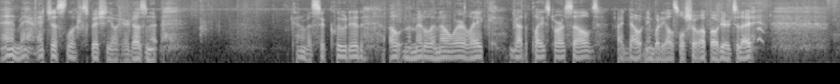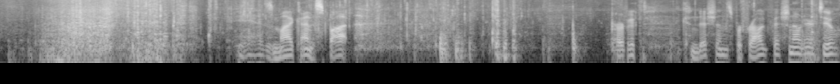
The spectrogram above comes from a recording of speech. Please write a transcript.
And man, it just looks fishy out here, doesn't it? Kind of a secluded, out in the middle of nowhere lake. We've got the place to ourselves. I doubt anybody else will show up out here today. yeah, this is my kind of spot. Perfect conditions for frog fishing out here too.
